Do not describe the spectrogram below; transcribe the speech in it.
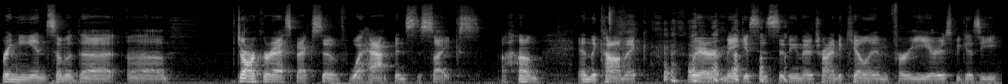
bringing in some of the uh, darker aspects of what happens to Sykes um, in the comic, where Magus is sitting there trying to kill him for years because he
